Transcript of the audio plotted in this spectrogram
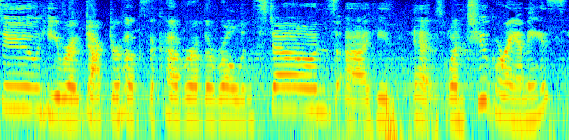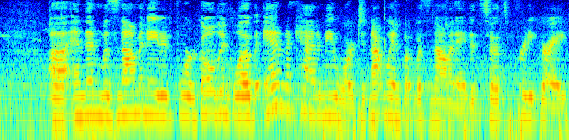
Sue. He wrote Dr. Hook's The Cover of the Rolling Stones. Uh, he has won two Grammys uh, and then was nominated for Golden Globe and an Academy Award. Did not win, but was nominated, so it's pretty great.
